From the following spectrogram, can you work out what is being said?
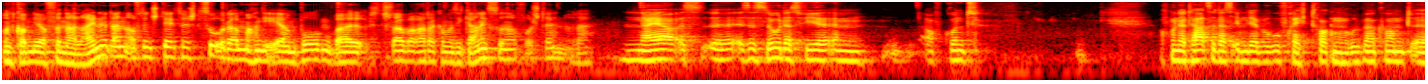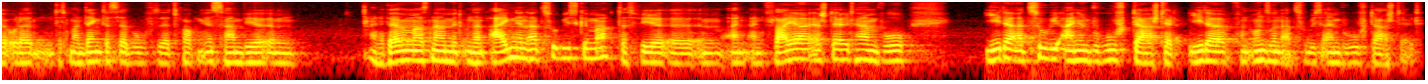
Und kommen die auch von alleine dann auf den Städtisch zu oder machen die eher einen Bogen, weil Steuerberater kann man sich gar nichts so vorstellen? Oder? Naja, es, äh, es ist so, dass wir ähm, aufgrund Aufgrund der Tatsache, dass eben der Beruf recht trocken rüberkommt äh, oder dass man denkt, dass der Beruf sehr trocken ist, haben wir ähm, eine Werbemaßnahme mit unseren eigenen Azubis gemacht, dass wir äh, einen, einen Flyer erstellt haben, wo jeder Azubi einen Beruf darstellt, jeder von unseren Azubis einen Beruf darstellt.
